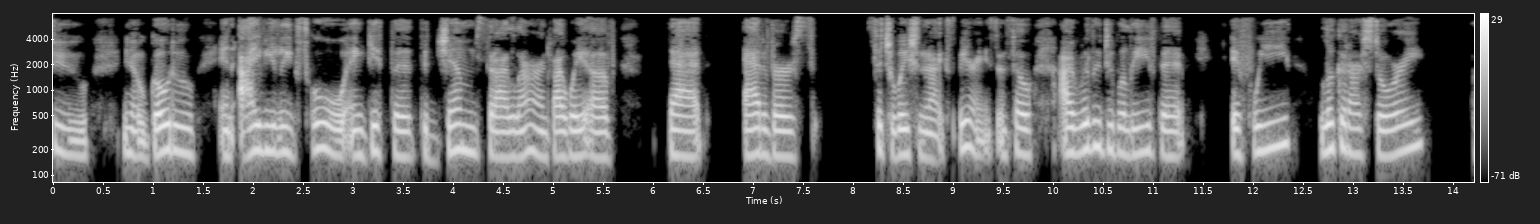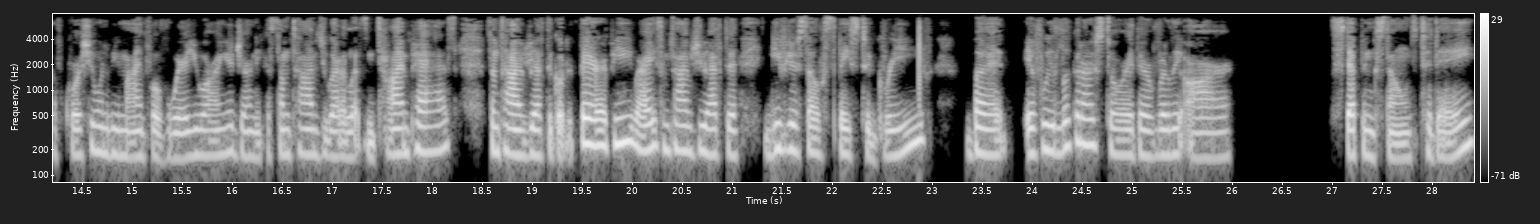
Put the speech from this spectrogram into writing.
to, you know, go to an Ivy League school and get the the gems that I learned by way of that adverse situation that I experienced. And so I really do believe that if we look at our story, of course, you want to be mindful of where you are in your journey because sometimes you got to let some time pass. Sometimes you have to go to therapy, right? Sometimes you have to give yourself space to grieve. But if we look at our story, there really are stepping stones today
